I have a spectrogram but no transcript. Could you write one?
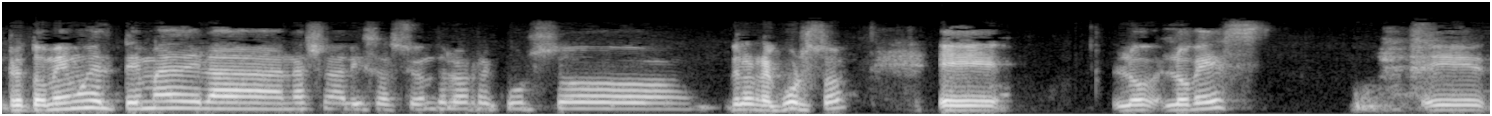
Retomemos el tema de la nacionalización de los recursos, de los recursos. Eh, ¿lo, ves eh,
